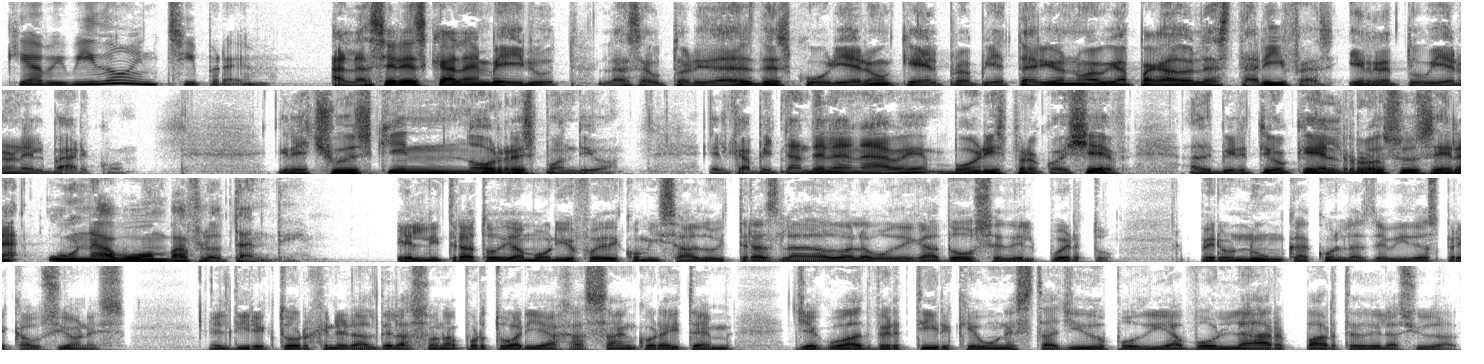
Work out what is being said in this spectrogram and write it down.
que ha vivido en Chipre. Al hacer escala en Beirut, las autoridades descubrieron que el propietario no había pagado las tarifas y retuvieron el barco. Grechuskin no respondió. El capitán de la nave, Boris Prokoshev, advirtió que el Rosus era una bomba flotante. El nitrato de amonio fue decomisado y trasladado a la bodega 12 del puerto, pero nunca con las debidas precauciones. El director general de la zona portuaria, Hassan Koraitem, llegó a advertir que un estallido podría volar parte de la ciudad.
